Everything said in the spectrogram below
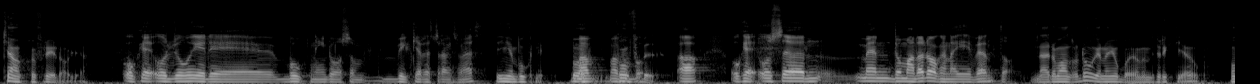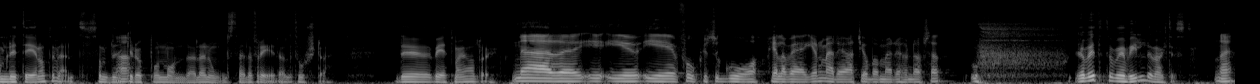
Kanske fredagar. Okej, och då är det bokning då som vilken restaurang som helst? Ingen bokning. Bara Man- man kom förbi. Ja, okej. Och sen, men de andra dagarna är event då? Nej, de andra dagarna jobbar jag med mitt riktiga jobb. Om det inte är något event som dyker Ja. upp på en måndag eller en onsdag eller fredag eller torsdag. Det vet man ju aldrig. När eh, är, är, fokus att gå hela vägen med det, att jobba med det 100%? Jag vet inte om jag vill det faktiskt. Nej.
